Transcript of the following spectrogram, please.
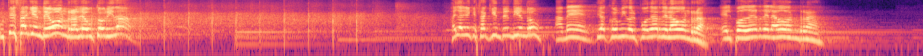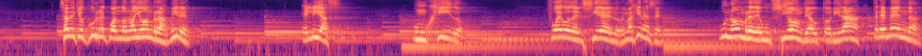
Usted es alguien de honra, de autoridad. ¿Hay alguien que está aquí entendiendo? Amén. Diga conmigo el poder de la honra. El poder de la honra. ¿Sabe qué ocurre cuando no hay honra? Mire, Elías, ungido, fuego del cielo, imagínense, un hombre de unción, de autoridad tremenda,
